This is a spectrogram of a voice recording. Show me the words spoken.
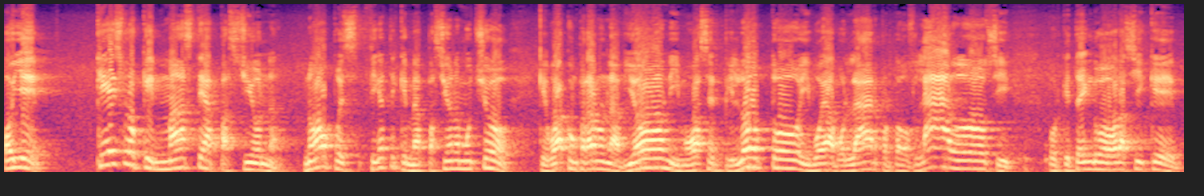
oye, ¿qué es lo que más te apasiona? No, pues fíjate que me apasiona mucho que voy a comprar un avión y me voy a hacer piloto y voy a volar por todos lados y porque tengo ahora sí que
